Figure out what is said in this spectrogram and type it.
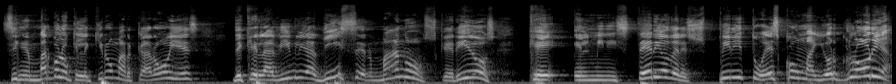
Sin embargo, lo que le quiero marcar hoy es de que la Biblia dice, hermanos queridos, que el ministerio del Espíritu es con mayor gloria.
